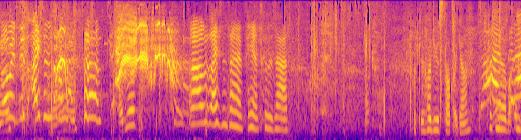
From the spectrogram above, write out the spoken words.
No, wait, ah, there's ice inside my pants. Oh, there's ice inside my pants because of that. Okay, how do you stop again? Push the middle button.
